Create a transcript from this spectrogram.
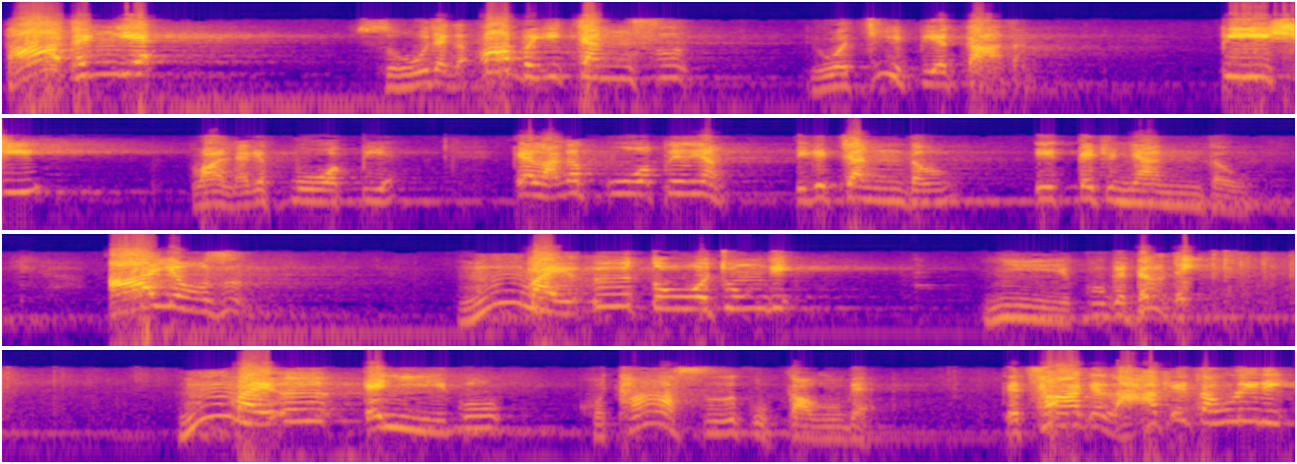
大平爷，说这个阿北将士，我级别家人，必须往那个波边，跟那个波边样，一个江头，一个就娘头，还有是五百二多种的，你估个头对。五百二给尼姑和他是个高的，给差个哪个道理的？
